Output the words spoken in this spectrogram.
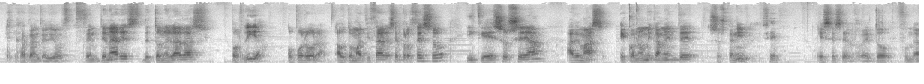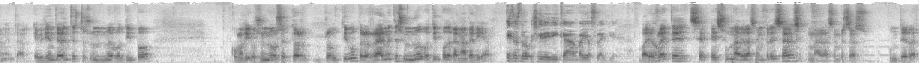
exactamente, digo, centenares de toneladas por día o por hora. Automatizar ese proceso y que eso sea, además, económicamente sostenible. Sí. Ese es el reto fundamental. Evidentemente, esto es un nuevo tipo, como digo, es un nuevo sector productivo, pero realmente es un nuevo tipo de ganadería. Eso es lo que se dedica a Bioflight. se- es una de las empresas, una de las empresas punteras,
